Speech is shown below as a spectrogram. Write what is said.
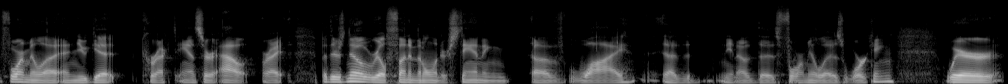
formula, and you get correct answer out, right? But there's no real fundamental understanding of why uh, the you know the formula is working. Where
